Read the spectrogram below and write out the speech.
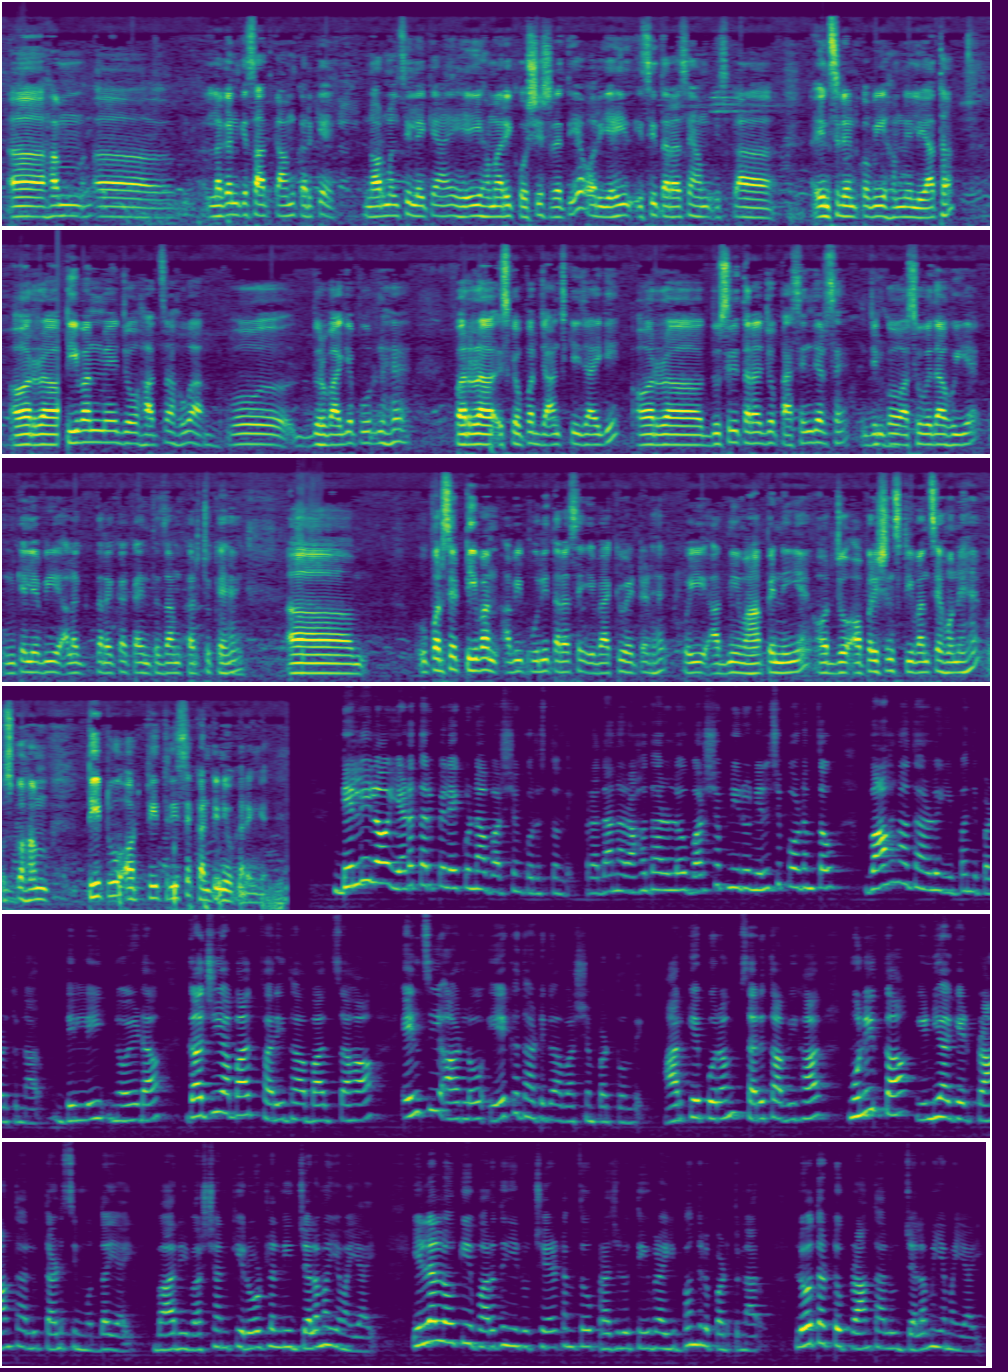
आ, हम आ, लगन के साथ काम करके नॉर्मल सी लेके आए यही हमारी कोशिश रहती है और यही इसी तरह से हम इसका इंसिडेंट को भी हमने लिया था। और टी वन में जो हादसा हुआ वो दुर्भाग्यपूर्ण है पर इसके ऊपर जाँच की जाएगी। और दूसरी तरह जो पैसेंजर्स हैं जिनको असुविधा हुई है उनके लिए भी अलग तरह का, का इंतज़ाम कर चुके हैं। ऊपर से टी वन अभी पूरी तरह से इवैक्यूएटेड है कोई आदमी वहां पे नहीं है और जो ऑपरेशन टी वन से होने हैं उसको हम टी टू और टी थ्री से कंटिन्यू करेंगे ఢిల్లీలో ఎడతెరిపి లేకుండా వర్షం కురుస్తుంది ప్రధాన రహదారుల్లో వర్షపు నీరు నిలిచిపోవడంతో వాహనదారులు ఇబ్బంది పడుతున్నారు ఢిల్లీ నోయిడా గజియాబాద్ ఫరీదాబాద్ సహా ఎన్సీఆర్లో ఏకధాటిగా వర్షం పడుతోంది ఆర్కేపురం సరితా విహార్ మునీర్కా ఇండియా గేట్ ప్రాంతాలు తడిసి ముద్దయ్యాయి భారీ వర్షానికి రోడ్లన్నీ జలమయమయ్యాయి ఇళ్ళలోకి వరద నీరు చేరటంతో ప్రజలు తీవ్ర ఇబ్బందులు పడుతున్నారు. లోతట్టు ప్రాంతాలు జలమయమయ్యాయి.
